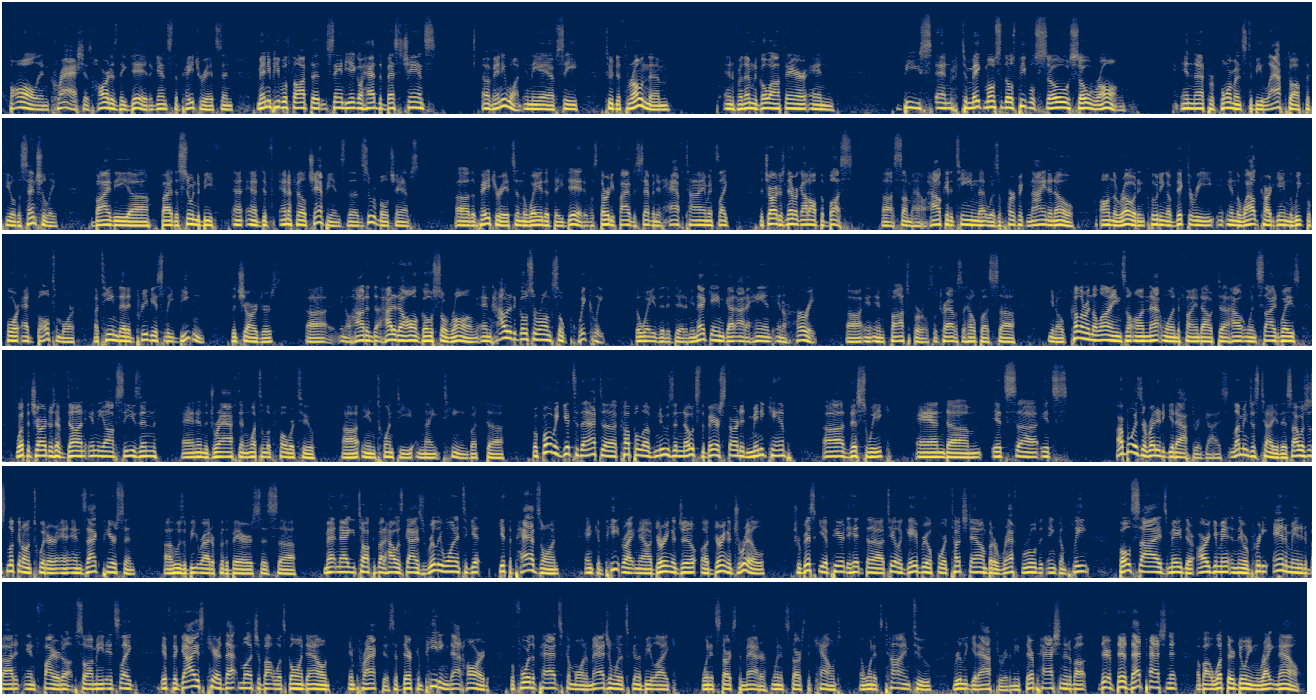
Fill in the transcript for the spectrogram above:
Fall and crash as hard as they did against the Patriots. And many people thought that San Diego had the best chance of anyone in the AFC to dethrone them and for them to go out there and be and to make most of those people so so wrong in that performance to be laughed off the field essentially by the uh, by the soon to be NFL champions, the, the Super Bowl champs, uh, the Patriots, in the way that they did. It was thirty five to seven at halftime. It's like the Chargers never got off the bus uh, somehow. How could a team that was a perfect nine and zero oh on the road, including a victory in the wild card game the week before at Baltimore, a team that had previously beaten the Chargers? Uh, you know how did how did it all go so wrong, and how did it go so wrong so quickly, the way that it did? I mean, that game got out of hand in a hurry uh, in, in, Foxborough. So Travis will help us, uh, you know, color in the lines on that one to find out uh, how it went sideways, what the Chargers have done in the offseason and in the draft, and what to look forward to uh, in 2019. But uh, before we get to that, a couple of news and notes. The Bears started minicamp this week and um, it's uh, it's our boys are ready to get after it, guys. Let me just tell you this: I was just looking on Twitter, and, and Zach Pearson, uh, who's a beat writer for the Bears, says uh, Matt Nagy talked about how his guys really wanted to get get the pads on and compete right now during a drill. Uh, during a drill, Trubisky appeared to hit uh, Taylor Gabriel for a touchdown, but a ref ruled it incomplete both sides made their argument and they were pretty animated about it and fired up. So, I mean, it's like if the guys care that much about what's going down in practice, if they're competing that hard before the pads come on, imagine what it's going to be like when it starts to matter, when it starts to count, and when it's time to really get after it. I mean, if they're passionate about, they're, if they're that passionate about what they're doing right now,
